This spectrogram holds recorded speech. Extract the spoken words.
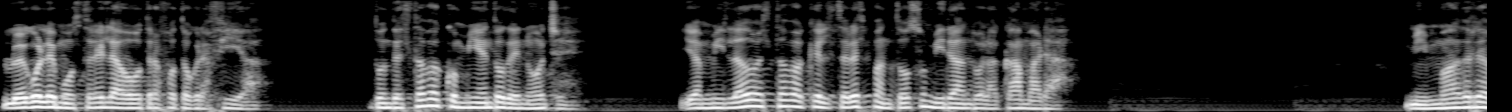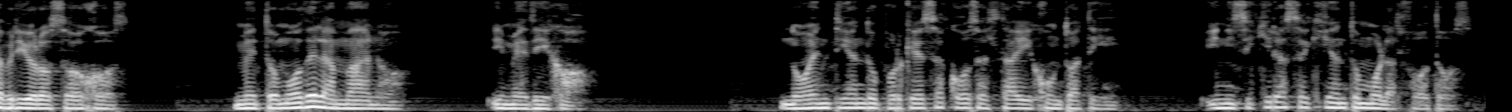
Luego le mostré la otra fotografía, donde estaba comiendo de noche, y a mi lado estaba aquel ser espantoso mirando a la cámara. Mi madre abrió los ojos, me tomó de la mano y me dijo, no entiendo por qué esa cosa está ahí junto a ti, y ni siquiera sé quién tomó las fotos.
